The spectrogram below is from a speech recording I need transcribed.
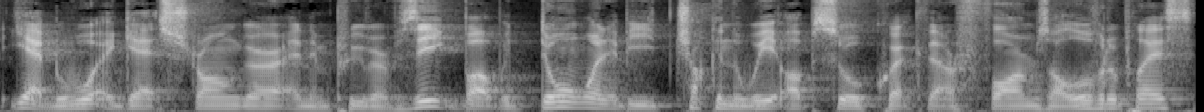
yeah, we want to get stronger and improve our physique, but we don't want to be chucking the weight up so quick that our form's all over the place.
